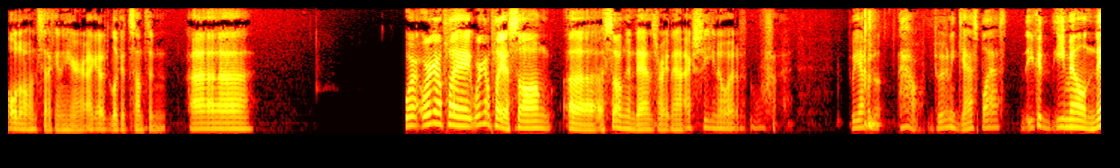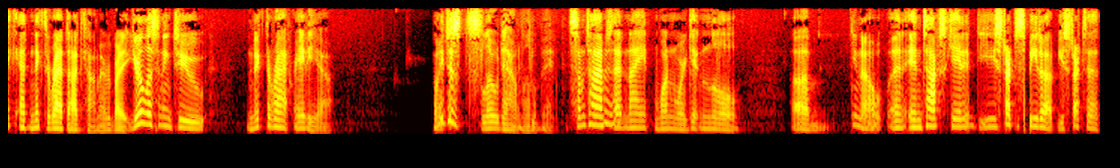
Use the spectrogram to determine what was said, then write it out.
Hold on one second here. I got to look at something. Uh, we're we're gonna play we're gonna play a song uh, a song and dance right now. Actually, you know what? Do we have an ow? Do we have any gas blast? You could email nick at nicktherat.com, everybody. You're listening to Nick the Rat Radio. Let me just slow down a little bit. Sometimes at night when we're getting a little uh, you know, intoxicated, you start to speed up. You start to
